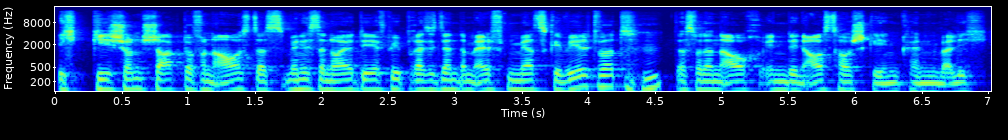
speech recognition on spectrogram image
ich gehe schon stark davon aus, dass wenn jetzt der neue DFB-Präsident am 11. März gewählt wird, mhm. dass wir dann auch in den Austausch gehen können, weil ich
